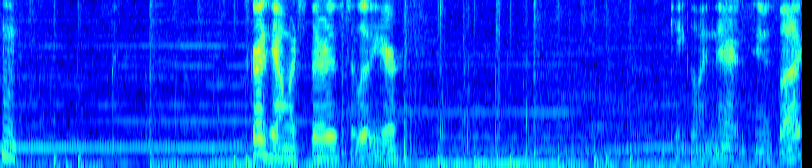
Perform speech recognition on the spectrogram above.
Hmm. It's crazy how much there is to loot here. Can't go in there, it seems like.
